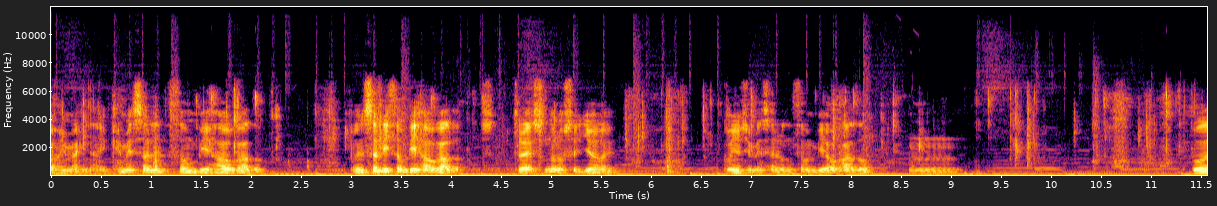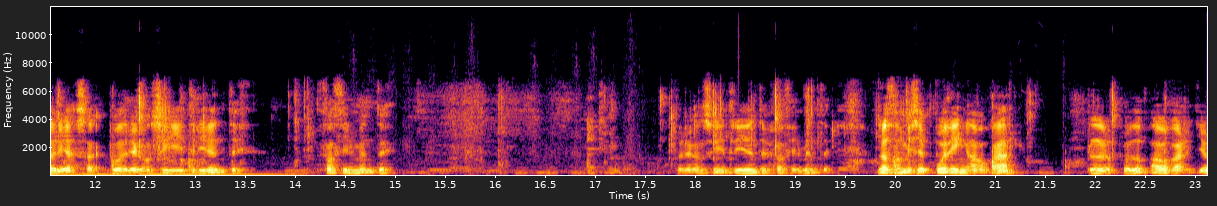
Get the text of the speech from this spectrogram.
os imagináis que me salen zombies ahogados? ¿Pueden salir zombies ahogados? Ostras, eso no lo sé yo, ¿eh? Coño, si me sale un zombie ahogado... Mmm, podría, podría conseguir tridente fácilmente. Podría conseguir tridentes fácilmente. ¿Los zombies se pueden ahogar? ¿Los puedo ahogar yo?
